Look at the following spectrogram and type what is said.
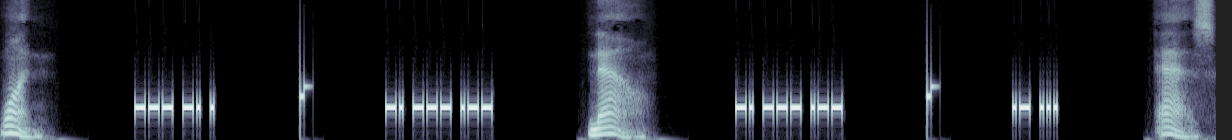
One. Now. As.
